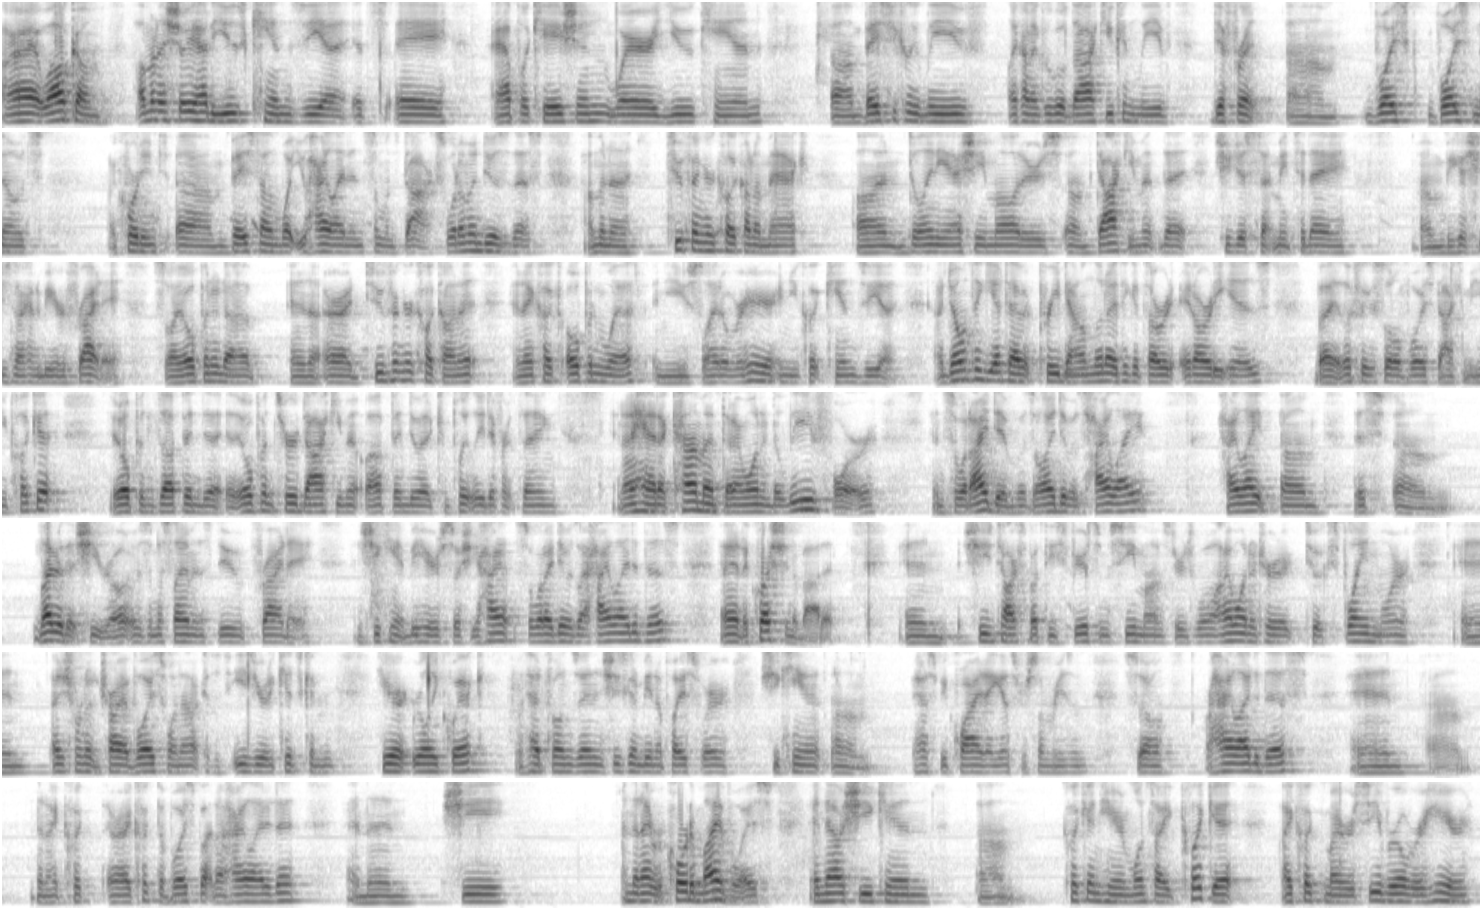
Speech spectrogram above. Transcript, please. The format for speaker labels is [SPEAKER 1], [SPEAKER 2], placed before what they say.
[SPEAKER 1] All right, welcome. I'm going to show you how to use Canzia. It's a application where you can um, basically leave, like on a Google Doc, you can leave different um, voice voice notes according to, um, based on what you highlight in someone's doc. So what I'm going to do is this. I'm going to two finger click on a Mac on Delaney Ashley Molitor's um, document that she just sent me today um, because she's not going to be here Friday. So I open it up and or I two finger click on it and I click open with and you slide over here and you click Canzia. I don't think you have to have it pre-downloaded. I think it's already it already is, but it looks like this little voice document. You click it, it opens up into it opens her document up into a completely different thing. And I had a comment that I wanted to leave for her, and so what I did was all I did was highlight highlight um, this um, letter that she wrote. It was an assignment due Friday, and she can't be here. So she high. so what I did was I highlighted this. And I had a question about it, and she talks about these fearsome sea monsters. Well, I wanted her to, to explain more, and I just wanted to try a voice one out because it's easier. The kids can hear it really quick with headphones in, and she's going to be in a place where she can't. Um, it has to be quiet, I guess, for some reason. So I highlighted this, and um, then I clicked or I clicked the voice button. I highlighted it, and then she and then I recorded my voice, and now she can um, click in here, and once I click it, I click my receiver over here,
